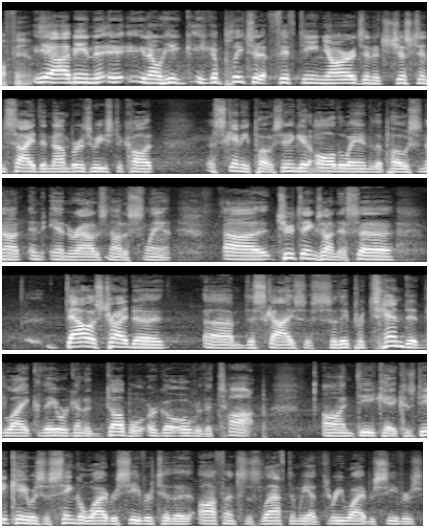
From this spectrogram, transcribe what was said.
offense. Yeah, I mean, it, you know, he he completes it at 15 yards, and it's just inside the numbers. We used to call it a skinny post. It didn't get Mm-hmm. all the way into the post. Not an in route. It's not a slant. Uh, two things on this. Uh, Dallas tried to um, disguise this, so they pretended like they were going to double or go over the top on DK because DK was a single wide receiver to the offense's left, and we had three wide receivers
